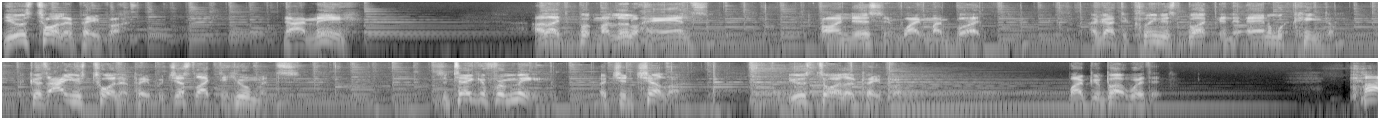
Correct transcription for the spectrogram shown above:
use toilet paper. Not me. I like to put my little hands on this and wipe my butt. I got the cleanest butt in the animal kingdom because I use toilet paper just like the humans. So take it from me, a chinchilla. Use toilet paper. Wipe your butt with it. Cut.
